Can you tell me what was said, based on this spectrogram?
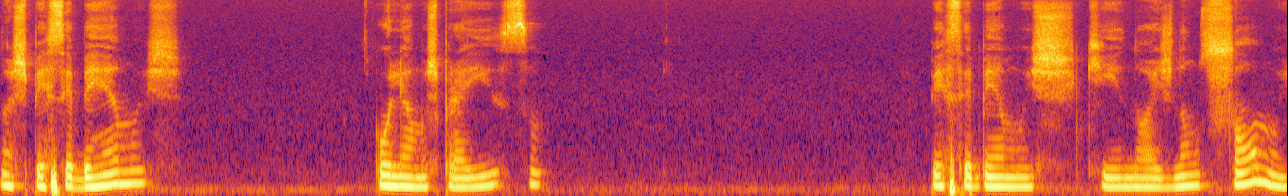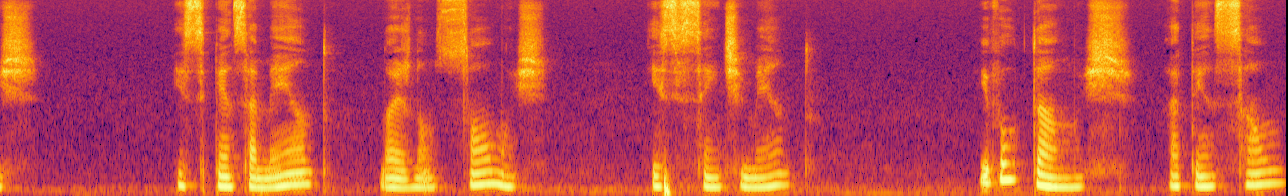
Nós percebemos, olhamos para isso, percebemos que nós não somos esse pensamento, nós não somos esse sentimento e voltamos. Atenção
